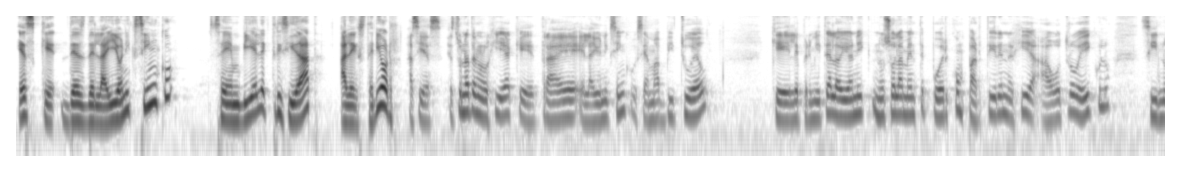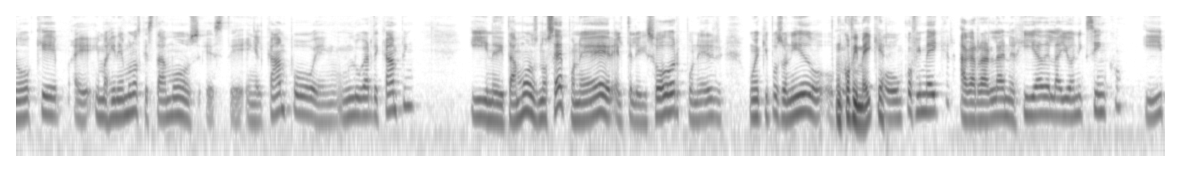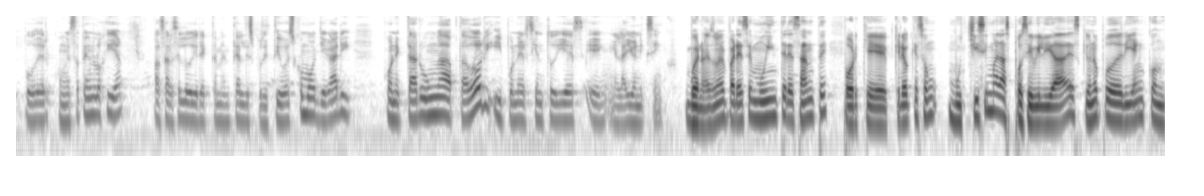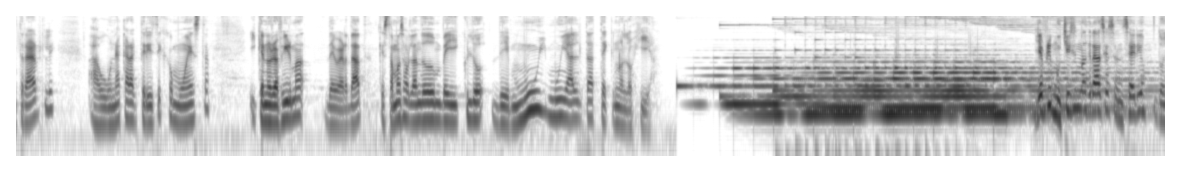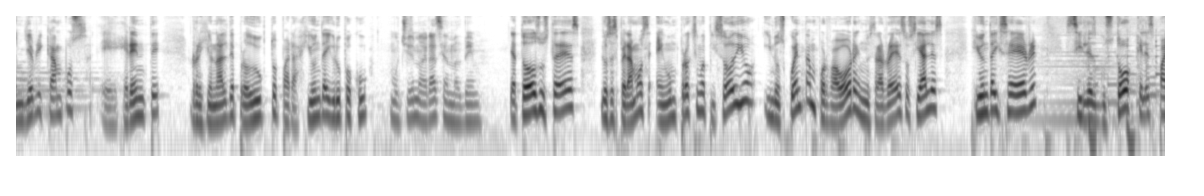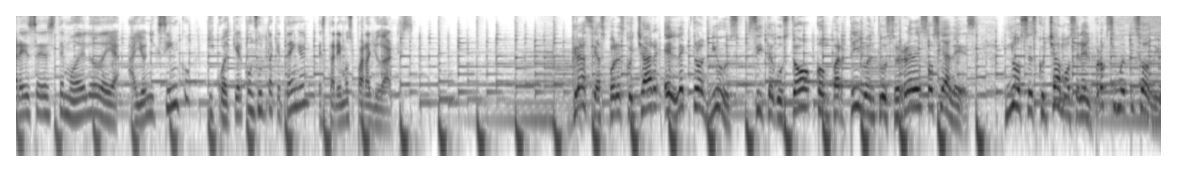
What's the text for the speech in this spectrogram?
es que desde la Ionic 5 se envía electricidad al exterior. Así es. es una tecnología que trae el Ionic 5 que se llama B2L, que le permite al Ionic no solamente poder compartir energía a otro vehículo, sino que eh, imaginémonos que estamos este, en el campo, en un lugar de camping, y necesitamos, no sé, poner el televisor, poner un equipo sonido. O, un coffee maker. O un coffee maker, agarrar la energía de la Ionic 5 y poder con esta tecnología pasárselo directamente al dispositivo. Es como llegar y conectar un adaptador y poner 110 en el Ionic 5. Bueno, eso me parece muy interesante porque creo que son muchísimas las posibilidades que uno podría encontrarle a una característica como esta y que nos reafirma de verdad que estamos hablando de un vehículo de muy, muy alta tecnología. Jeffrey, muchísimas gracias, en serio. Don Jeffrey Campos, eh, gerente regional de producto para Hyundai Grupo Q. Muchísimas gracias, más bien. Y a todos ustedes los esperamos en un próximo episodio y nos cuentan por favor en nuestras redes sociales Hyundai CR si les gustó, qué les parece este modelo de Ionic 5 y cualquier consulta que tengan estaremos para ayudarles. Gracias por escuchar Electro News. Si te gustó, compartilo en tus redes sociales. Nos escuchamos en el próximo episodio.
